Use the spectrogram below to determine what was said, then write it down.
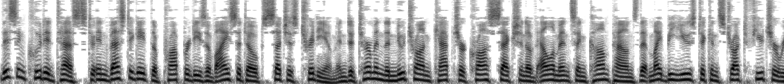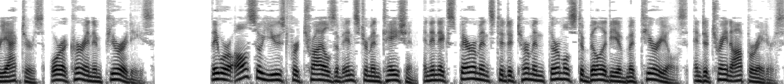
This included tests to investigate the properties of isotopes such as tritium and determine the neutron capture cross-section of elements and compounds that might be used to construct future reactors, or occur in impurities. They were also used for trials of instrumentation, and in experiments to determine thermal stability of materials, and to train operators.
